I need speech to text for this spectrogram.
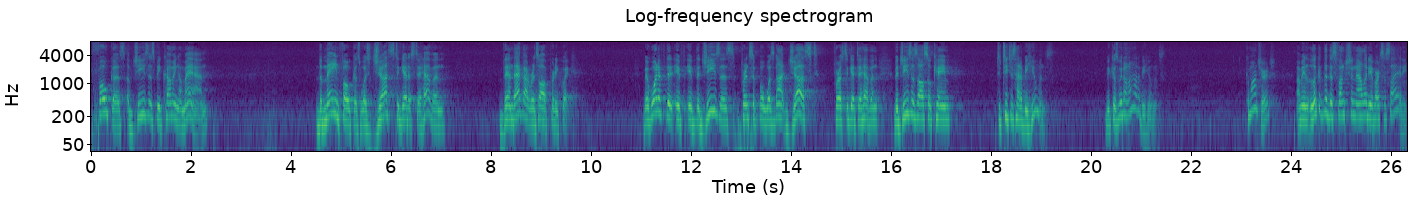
focus of Jesus becoming a man, the main focus was just to get us to heaven, then that got resolved pretty quick. But what if the, if, if the Jesus principle was not just for us to get to heaven, but Jesus also came to teach us how to be humans? Because we don't know how to be humans. Come on, church. I mean, look at the dysfunctionality of our society.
